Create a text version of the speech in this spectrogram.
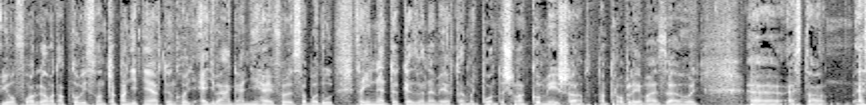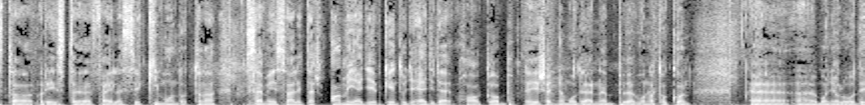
jó forgalmat, akkor viszont csak annyit nyertünk, hogy egy vágányi hely felszabadul. Szóval innentől kezdve nem értem, hogy pontosan akkor mi is a, a probléma ezzel, hogy e, ezt, a, ezt a részt fejleszték kimondottan a személyszállítás, ami egyébként ugye egyre halkabb és egyre modernebb vonatokon e, e, bonyolódik.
